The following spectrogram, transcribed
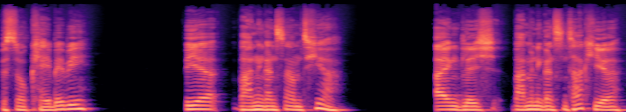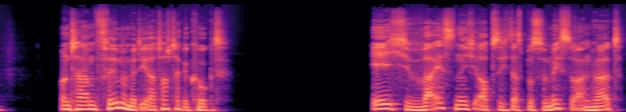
bist du okay, Baby? Wir waren den ganzen Abend hier. Eigentlich waren wir den ganzen Tag hier und haben Filme mit ihrer Tochter geguckt. Ich weiß nicht, ob sich das bloß für mich so anhört,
